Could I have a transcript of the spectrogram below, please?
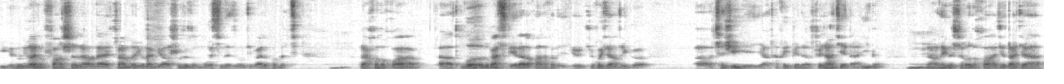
用另外一种方式，然后来专门用来描述这种模型的这种 development。然后的话，呃，通过若干次迭代的话，它可能就就会像这个呃程序语言一样，它可以变得非常简单易懂。嗯，然后那个时候的话，就大家。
